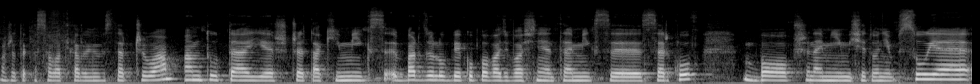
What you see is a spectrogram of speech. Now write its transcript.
może taka sałatka by mi wystarczyła. Mam tutaj jeszcze taki miks, bardzo lubię kupować właśnie te miksy serków, bo przynajmniej mi się to nie psuje.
